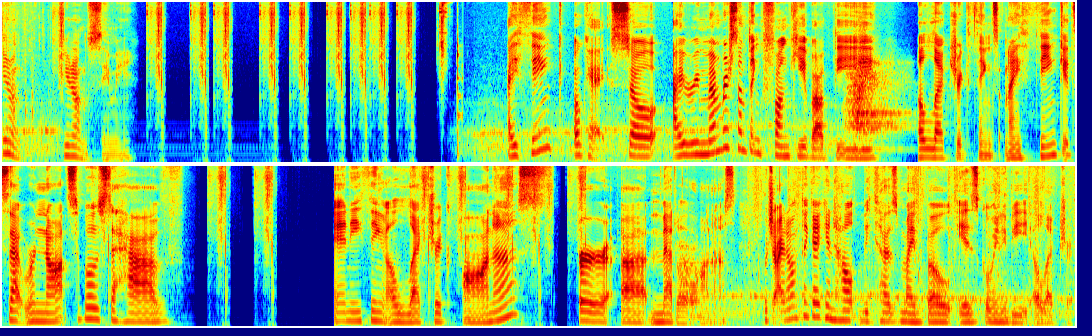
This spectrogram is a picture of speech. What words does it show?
You don't you don't see me. I think okay, so I remember something funky about the electric things, and I think it's that we're not supposed to have anything electric on us or uh, metal on us, which I don't think I can help because my bow is going to be electric.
